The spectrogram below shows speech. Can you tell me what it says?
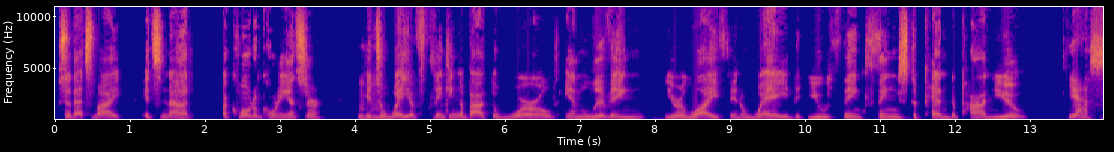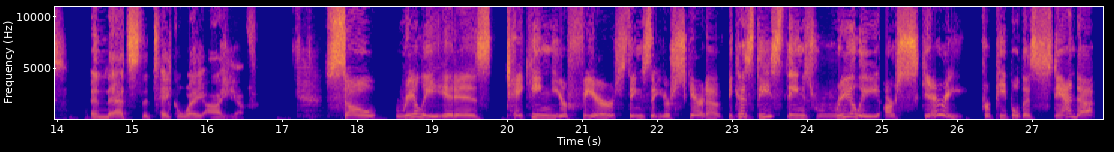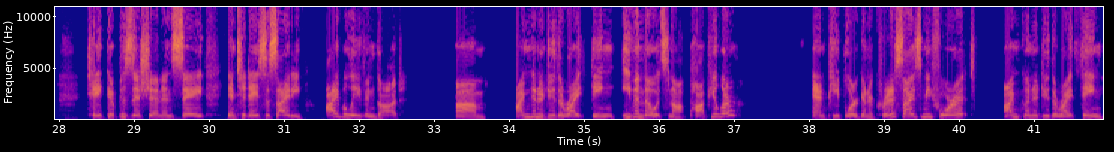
so that's my, it's not a quote unquote answer. Mm-hmm. It's a mm-hmm. way of thinking about the world and living your life in a way that you think things depend upon you. Yes. And that's the takeaway I have. So, really, it is taking your fears, things that you're scared of, because these things really are scary for people to stand up, take a position, and say, in today's society, I believe in God. um, I'm going to do the right thing, even though it's not popular and people are going to criticize me for it. I'm going to do the right thing.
